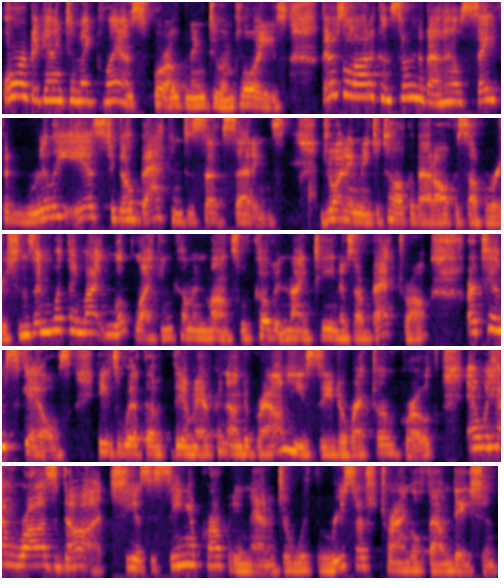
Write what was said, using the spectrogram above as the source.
or are beginning to make plans for opening to employees. There's a lot of concern about how safe it really is to go back into such settings. Joining me to talk about office operations and what they might look like in coming months with COVID 19 as our backdrop are Tim Scales. He's with the American Underground, he's the Director of Growth, and we have Roz Dodd. She is the Senior Property Manager with the Research Research Triangle Foundation.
